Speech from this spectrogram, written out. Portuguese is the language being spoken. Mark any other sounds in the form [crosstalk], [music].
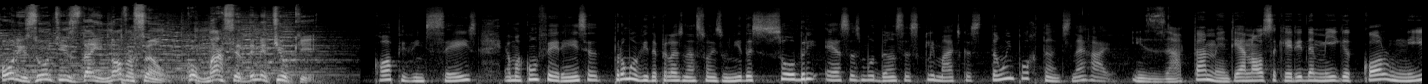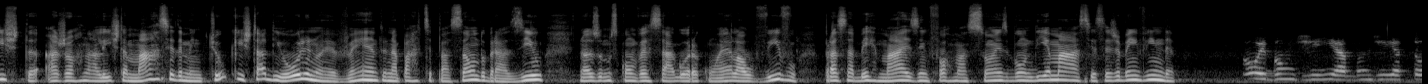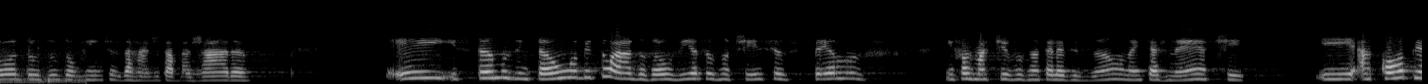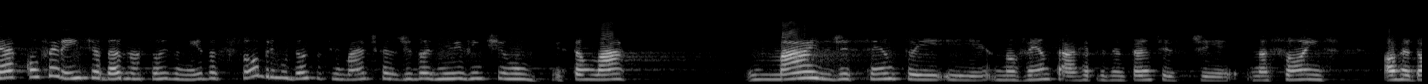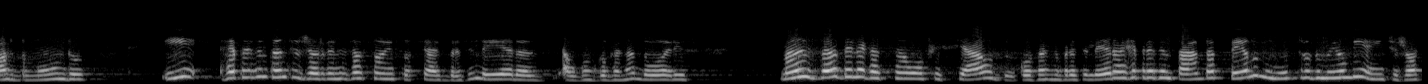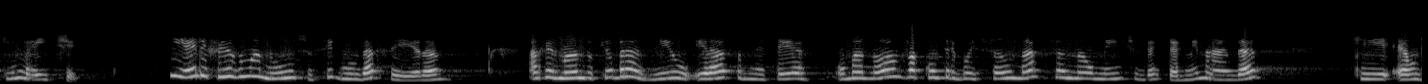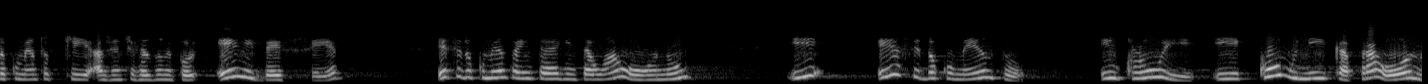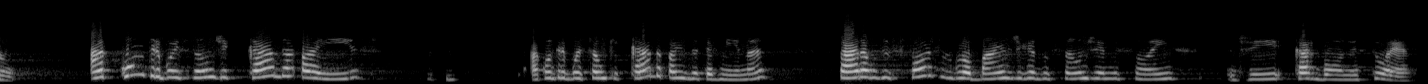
Horizontes da Inovação, com Márcia Demetilke. COP26 é uma conferência promovida pelas Nações Unidas sobre essas mudanças climáticas tão importantes, né, Raio? Exatamente. E a nossa querida amiga colunista, a jornalista Márcia Dementiu, está de olho no evento e na participação do Brasil. Nós vamos conversar agora com ela ao vivo para saber mais informações. Bom dia, Márcia. Seja bem-vinda. Oi, bom dia, bom dia a todos os ouvintes da Rádio Tabajara. E estamos então habituados a ouvir essas notícias pelos informativos na televisão, na internet. E a COP é a Conferência das Nações Unidas sobre Mudanças Climáticas de 2021. Estão lá mais de 190 representantes de nações ao redor do mundo e representantes de organizações sociais brasileiras, alguns governadores. Mas a delegação oficial do governo brasileiro é representada pelo ministro do Meio Ambiente, Joaquim Leite. E ele fez um anúncio segunda-feira, afirmando que o Brasil irá submeter uma nova contribuição nacionalmente determinada que é um documento que a gente resume por NDC. Esse documento é entregue, então, à ONU e esse documento inclui e comunica para a ONU a contribuição de cada país, a contribuição que cada país determina para os esforços globais de redução de emissões de carbono, isto é,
